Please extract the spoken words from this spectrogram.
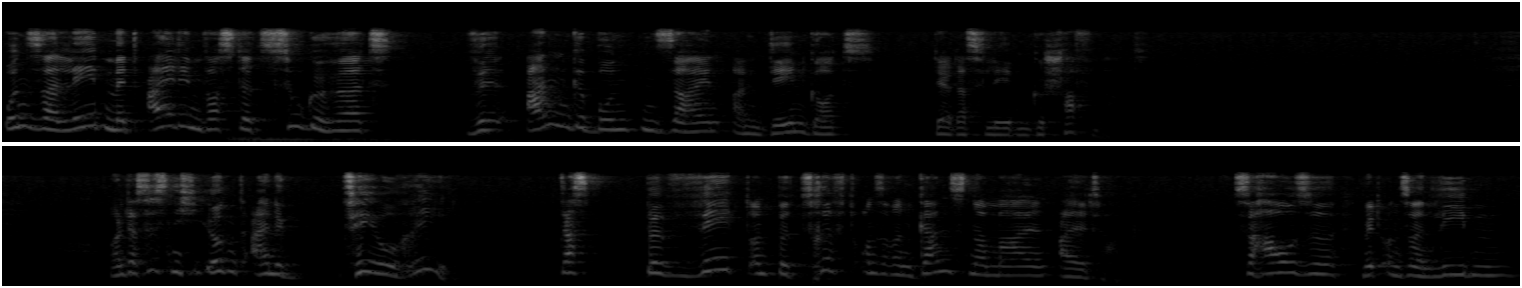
Unser Leben mit all dem, was dazugehört, will angebunden sein an den Gott, der das Leben geschaffen hat. Und das ist nicht irgendeine Theorie. Das bewegt und betrifft unseren ganz normalen Alltag. Zu Hause mit unseren Lieben,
